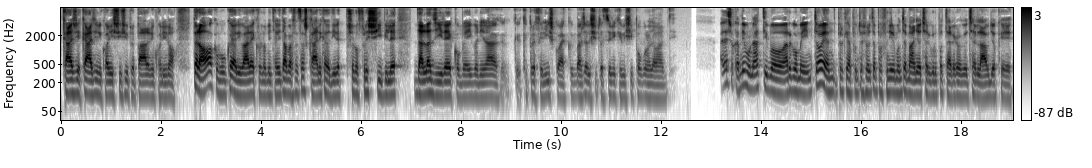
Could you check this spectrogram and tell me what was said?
casi e casi nei quali si si prepara nei quali no. Però comunque arrivare con una mentalità abbastanza scarica da dire sono flessibile dall'agire come in maniera che, che preferisco ecco in base alle situazioni che mi si pongono davanti Adesso cambiamo un attimo argomento perché appunto se volete approfondire Montemagno c'è il gruppo Telegram dove c'è l'audio che,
